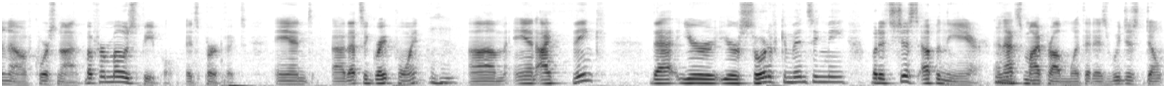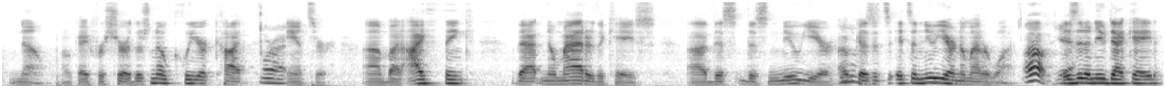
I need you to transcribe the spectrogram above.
no, no. Of course not. But for most people, it's perfect, and uh, that's a great point. Mm-hmm. Um, and I think that you're you're sort of convincing me, but it's just up in the air, Mm-hmm. and that's my problem with it is we just don't know. Okay, for sure, there's no clear cut All right. answer. Uh, but I think that no matter the case, uh, this this new year because it's it's a new year no matter what. Mm-hmm. Oh, yeah. Is it a new decade?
